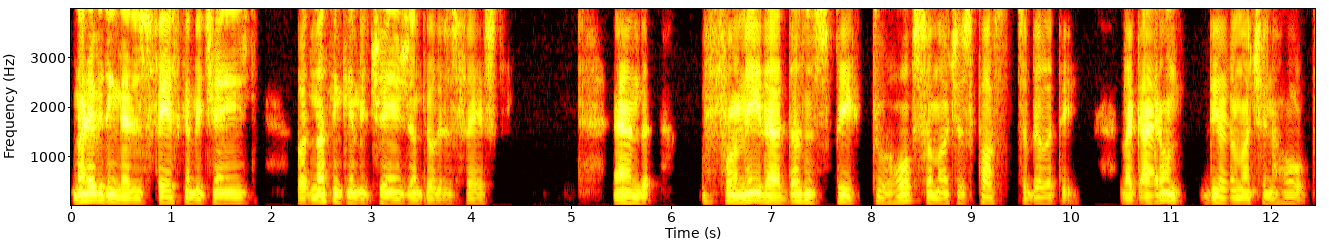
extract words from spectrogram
Not everything that is faced can be changed but nothing can be changed until it is faced. And for me, that doesn't speak to hope so much as possibility. Like I don't deal much in hope.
